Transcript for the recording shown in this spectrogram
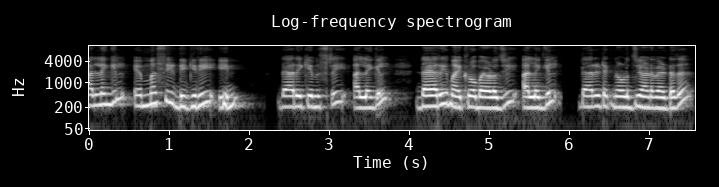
അല്ലെങ്കിൽ M S C degree in dairy chemistry അല്ലെങ്കിൽ ഡയറി മൈക്രോബയോളജി അല്ലെങ്കിൽ ഡയറി ടെക്നോളജിയാണ് വേണ്ടത്.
